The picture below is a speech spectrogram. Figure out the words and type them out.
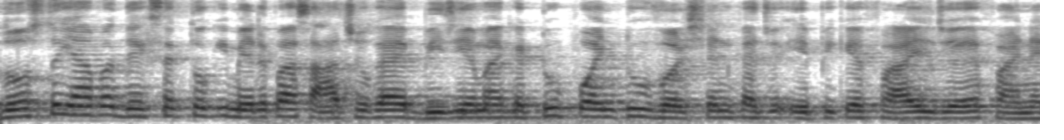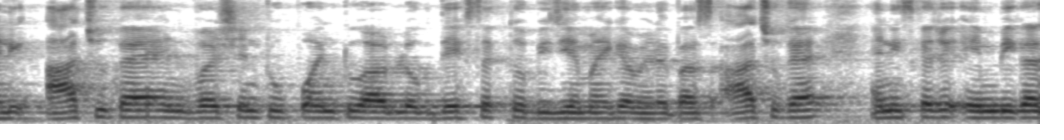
दोस्तों, यहाँ पर देख सकते हो कि मेरे पास आ चुका है BGMI का 2.2 वर्जन का जो ए फ़ाइल जो है फाइनली आ चुका है एंड वर्जन 2.2 आप लोग देख सकते हो BGMI का मेरे पास आ चुका है एंड इसका जो एमबी का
